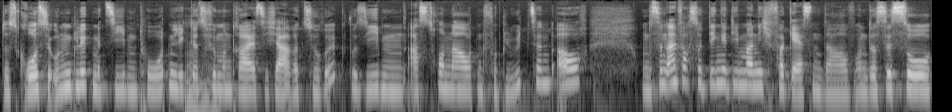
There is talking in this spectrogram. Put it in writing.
das große Unglück mit sieben Toten liegt jetzt 35 mhm. Jahre zurück, wo sieben Astronauten verglüht sind auch. Und das sind einfach so Dinge, die man nicht vergessen darf. Und das ist so,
